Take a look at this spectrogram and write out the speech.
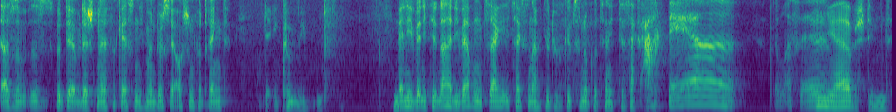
Also, das wird ja wieder schnell vergessen. Ich meine, du hast ja auch schon verdrängt. ich komm, ich, pff. Wenn ich, wenn ich dir nachher die Werbung zeige, ich zeig's dir nach YouTube, gibt's hundertprozentig, du sagst, ach, der, der Marcel. ja, bestimmt.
